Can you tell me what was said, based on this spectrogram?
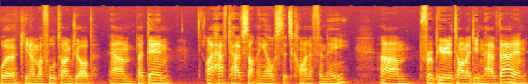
work, you know, my full time job. Um, but then I have to have something else that's kind of for me. Um, for a period of time, I didn't have that. And,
